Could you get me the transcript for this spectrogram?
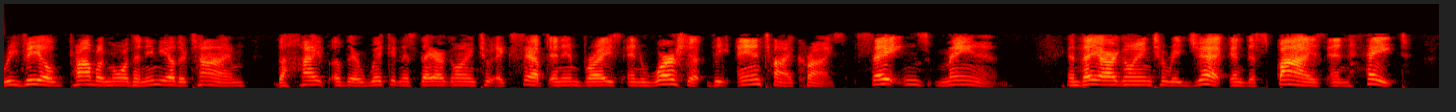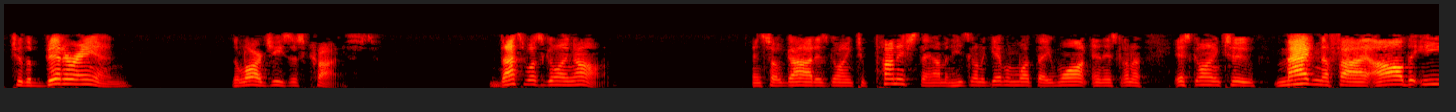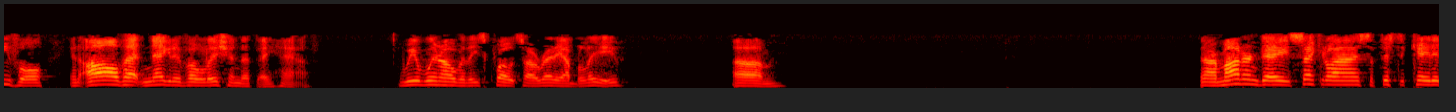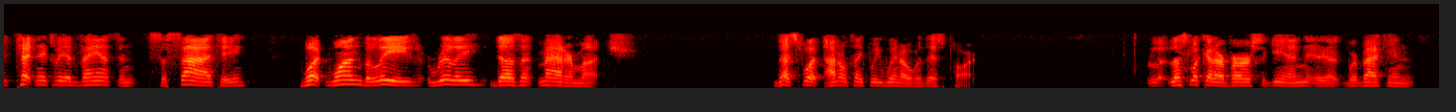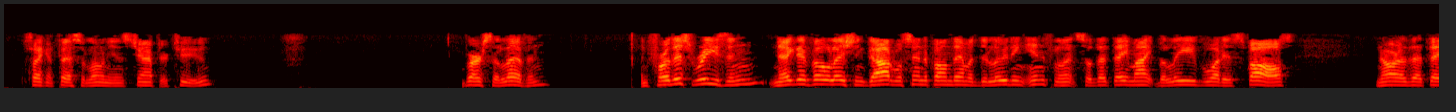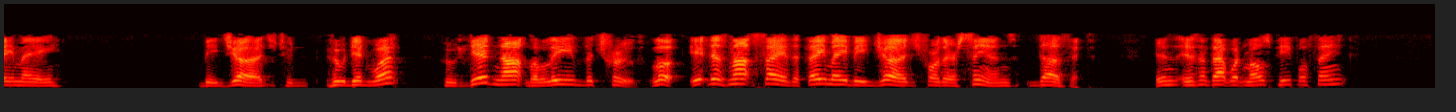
revealed probably more than any other time the height of their wickedness. They are going to accept and embrace and worship the Antichrist, Satan's man. And they are going to reject and despise and hate to the bitter end the Lord Jesus Christ. That's what's going on. And so God is going to punish them and He's going to give them what they want and it's going to, it's going to magnify all the evil and all that negative volition that they have. We went over these quotes already, I believe. Um, in our modern day, secularized, sophisticated, technically advanced society, what one believes really doesn't matter much. That's what I don't think we went over this part. Let's look at our verse again. Uh, we're back in Second Thessalonians chapter two, verse eleven. And for this reason, negative volition, God will send upon them a deluding influence so that they might believe what is false, in order that they may be judged who, who did what? who did not believe the truth. Look, it does not say that they may be judged for their sins, does it? Isn't that what most people think?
